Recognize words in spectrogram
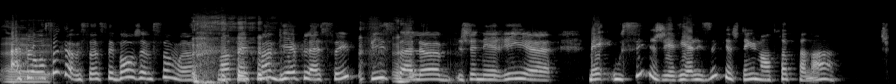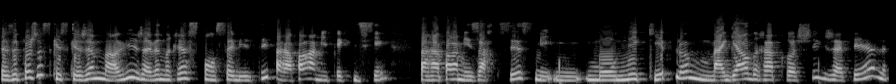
Appelons ça comme ça. C'est bon, j'aime ça, moi. L'entêtement bien placé. Puis ça l'a généré mais aussi, j'ai réalisé que j'étais une entrepreneur. Je faisais pas juste ce que j'aime dans la vie, j'avais une responsabilité par rapport à mes techniciens, par rapport à mes artistes, mes, mon équipe, là, ma garde rapprochée que j'appelle.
